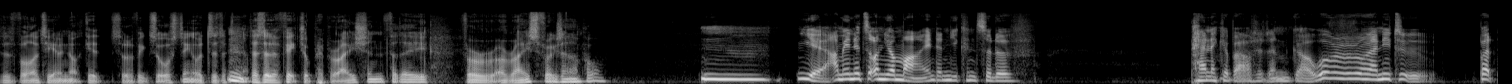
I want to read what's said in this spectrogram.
Does volunteering not get sort of exhausting, or does it, does it affect your preparation for the for a race, for example? Yeah, I mean, it's on your mind, and you can sort of panic about it and go, "Whoa, I need to. But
